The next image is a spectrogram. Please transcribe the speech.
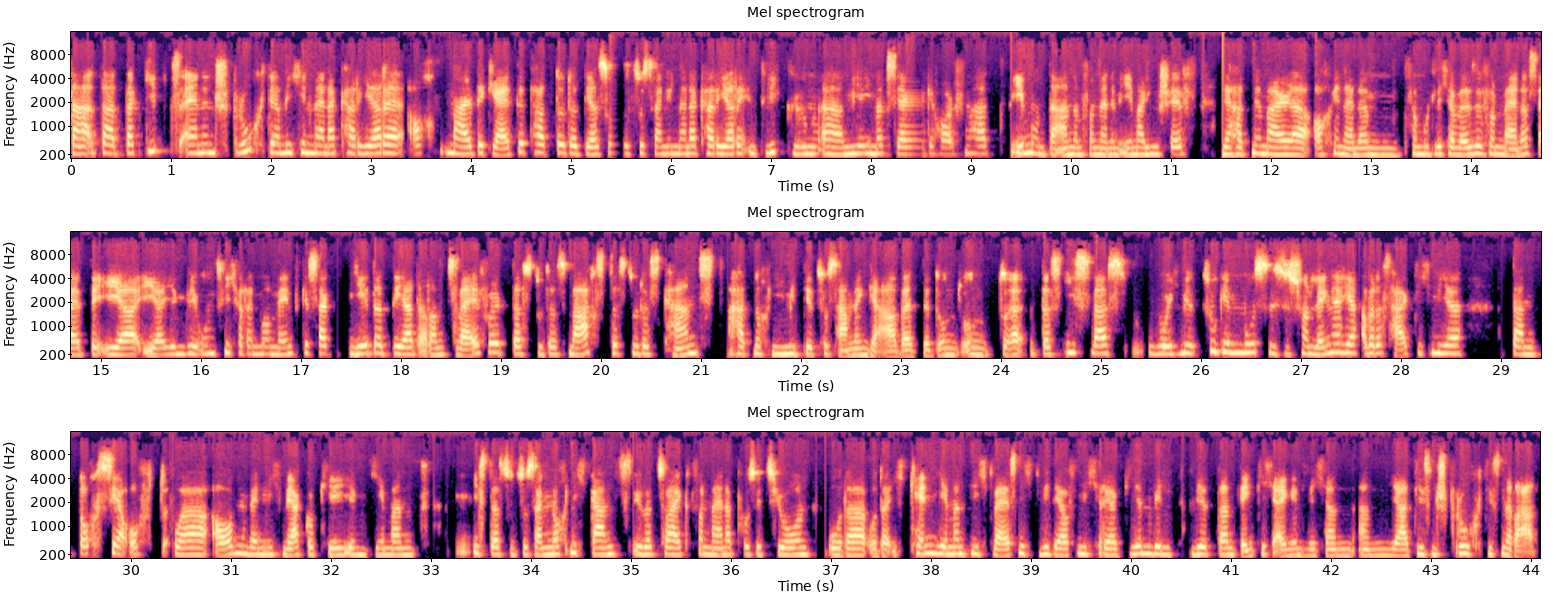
Da, da, da gibt es einen Spruch, der mich in meiner Karriere auch mal begleitet hat oder der sozusagen in meiner Karriereentwicklung äh, mir immer sehr geholfen hat, eben unter anderem von meinem ehemaligen Chef. Der hat mir mal äh, auch in einem vermutlicherweise von meiner Seite eher, eher irgendwie unsicheren Moment gesagt, jeder, der daran zweifelt, dass du das machst, dass du das kannst, hat noch nie mit dir zusammengearbeitet. Und, und äh, das ist was, wo ich mir zugeben muss, es ist schon länger her, aber das halte ich mir dann doch sehr oft vor Augen, wenn ich merke, okay, irgendjemand ist da sozusagen noch nicht ganz überzeugt von meiner Position oder, oder ich kenne jemand nicht, weiß nicht, wie der auf mich reagieren will, wird dann denke ich eigentlich an, an ja, diesen Spruch, diesen Rat.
